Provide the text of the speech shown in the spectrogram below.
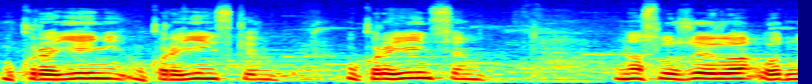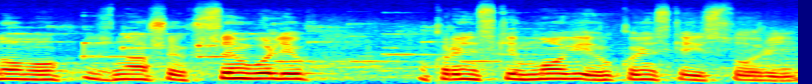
Україні, українським, українцям. Вона служила одному з наших символів українській мові і українській історії.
